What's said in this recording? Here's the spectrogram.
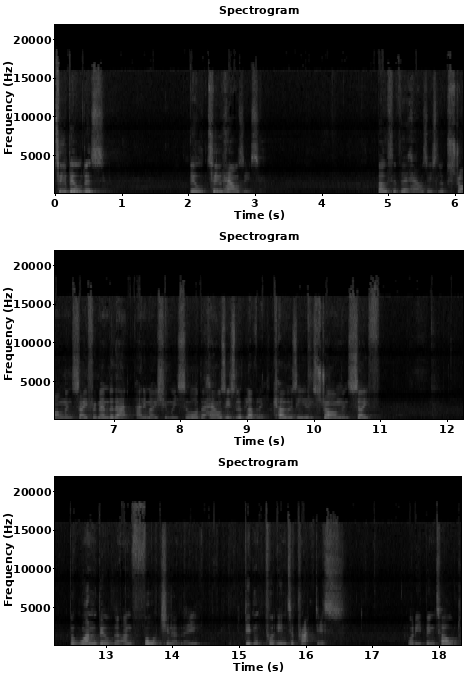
Two builders build two houses. Both of their houses look strong and safe. Remember that animation we saw? The houses look lovely, cozy and strong and safe. But one builder, unfortunately, didn't put into practice what he'd been told.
